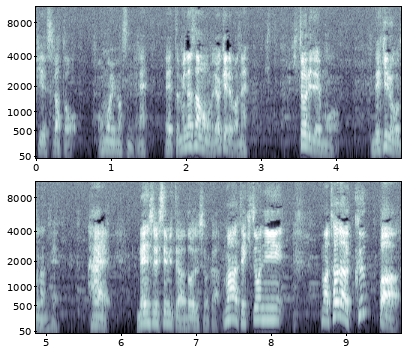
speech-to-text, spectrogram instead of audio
PS だと思いますんでね。えっ、と、皆さんも良ければね、一人でもできることなんで、はい。練習してみてはどうでしょうか。まあ適当に、まあただクッパ、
